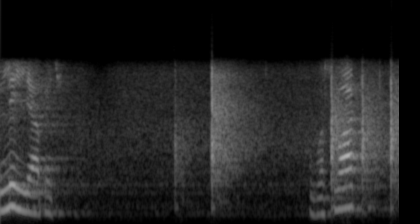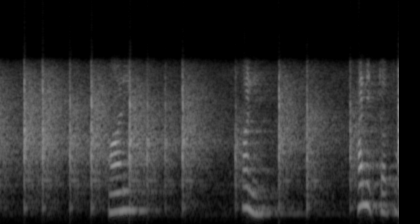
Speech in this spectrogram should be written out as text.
લીલને આપે છે. વસવાટ પાણી અને ખનિજ તત્વો.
